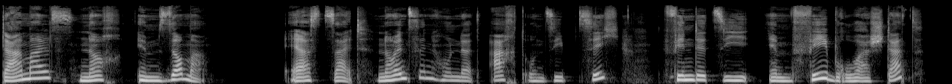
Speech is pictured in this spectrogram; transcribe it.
Damals noch im Sommer. Erst seit 1978 findet sie im Februar statt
